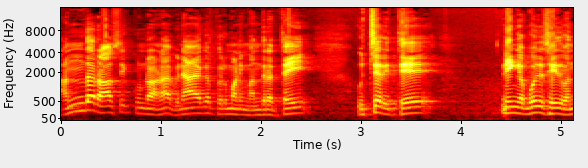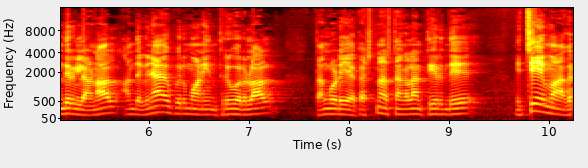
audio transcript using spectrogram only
அந்த ராசிக்குண்டான விநாயக பெருமானி மந்திரத்தை உச்சரித்து நீங்கள் பூஜை செய்து வந்தீர்களானால் அந்த விநாயக பெருமானின் திருவருளால் தங்களுடைய கஷ்ட நஷ்டங்கள்லாம் தீர்ந்து நிச்சயமாக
